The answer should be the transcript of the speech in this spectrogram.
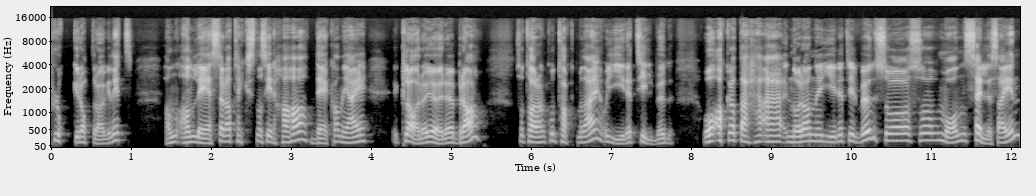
plukker oppdraget ditt. Han, han, leser da teksten og sier ha-ha, det kan jeg klare å gjøre bra. Så tar han kontakt med deg og gir et tilbud. Og akkurat der, når han gir et tilbud, så, så, må han selge seg inn,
